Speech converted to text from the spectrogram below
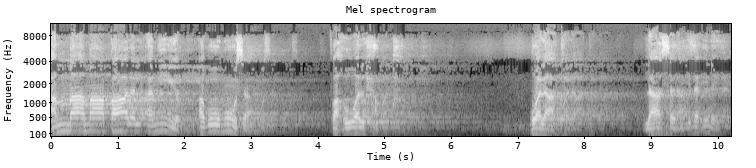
أما ما قال الأمير أبو موسى فهو الحق. ولكن لا سبيل إليه.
